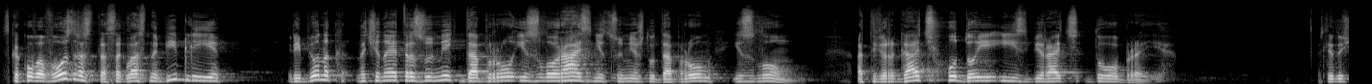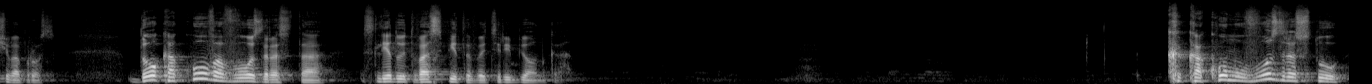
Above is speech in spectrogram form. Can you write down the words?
С какого возраста, согласно Библии, ребенок начинает разуметь добро и зло, разницу между добром и злом, отвергать худое и избирать доброе. Следующий вопрос. До какого возраста следует воспитывать ребенка? К какому возрасту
